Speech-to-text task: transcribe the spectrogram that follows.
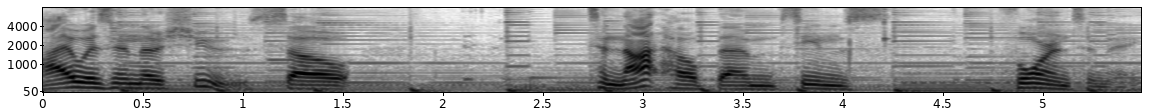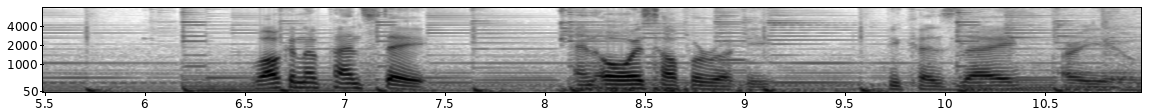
I was in their shoes. So to not help them seems foreign to me. Welcome to Penn State and always help a rookie because they are you.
